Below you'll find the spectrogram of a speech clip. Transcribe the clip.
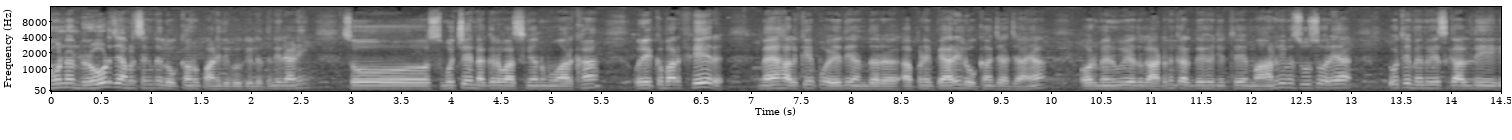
ਹੁਣ ਰੋਡ ਜਮਲ ਸਿੰਘ ਦੇ ਲੋਕਾਂ ਨੂੰ ਪਾਣੀ ਦੀ ਕੋਈ ਕਿੱਲਤ ਨਹੀਂ ਰਹਿਣੀ। ਸੋ ਸਮੁੱਚੇ ਨਗਰ ਵਾਸੀਆਂ ਨੂੰ ਮੁਬਾਰਕਾਂ। ਔਰ ਇੱਕ ਵਾਰ ਫੇਰ ਮੈਂ ਹਲਕੇ ਭੋਏ ਦੇ ਅੰਦਰ ਆਪਣੇ ਪਿਆਰੇ ਲੋਕਾਂ 'ਚ ਅੱਜ ਆਇਆ। ਔਰ ਮੈਨੂੰ ਇਹ ਉਦਘਾਟਨ ਕਰਦੇ ਹੋਏ ਜਿੱਥੇ ਮਾਣ ਵੀ ਮਹਿਸੂਸ ਹੋ ਰਿਹਾ ਉੱਥੇ ਮੈਨੂੰ ਇਸ ਗੱਲ ਦੀ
